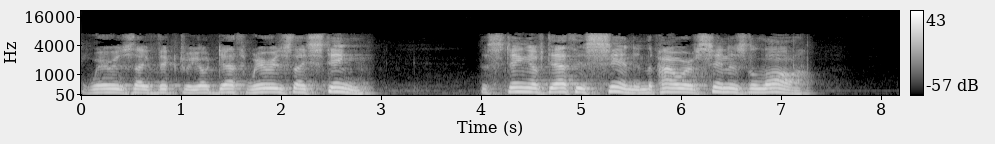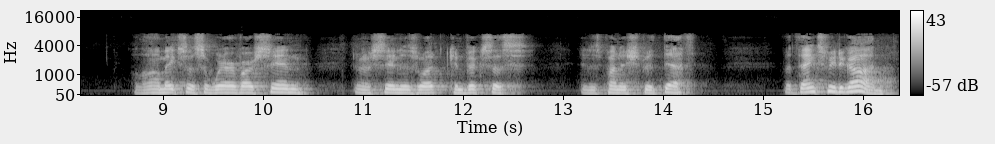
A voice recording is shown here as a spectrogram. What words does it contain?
where is thy victory? O death, where is thy sting? The sting of death is sin, and the power of sin is the law. The law makes us aware of our sin, and our sin is what convicts us and is punished with death. But thanks be to God,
